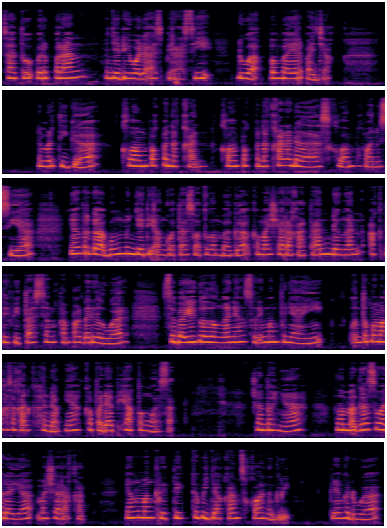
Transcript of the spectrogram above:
satu berperan menjadi wadah aspirasi, dua pembayar pajak. Nomor tiga, Kelompok penekan. Kelompok penekan adalah sekelompok manusia yang tergabung menjadi anggota suatu lembaga kemasyarakatan dengan aktivitas yang tampak dari luar sebagai golongan yang sering mempunyai untuk memaksakan kehendaknya kepada pihak penguasa. Contohnya, lembaga swadaya masyarakat yang mengkritik kebijakan sekolah negeri. Yang kedua,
